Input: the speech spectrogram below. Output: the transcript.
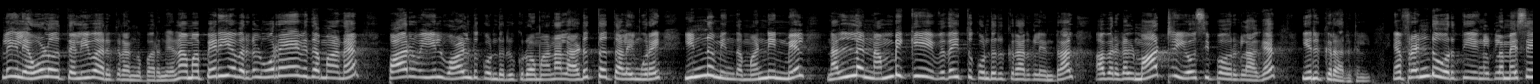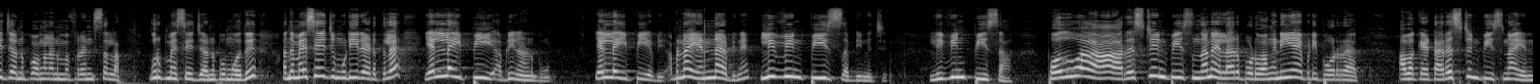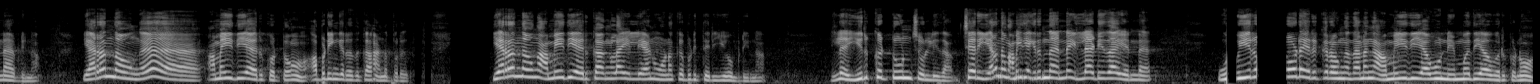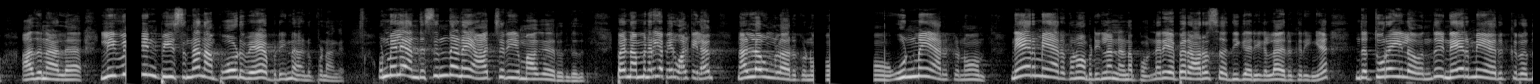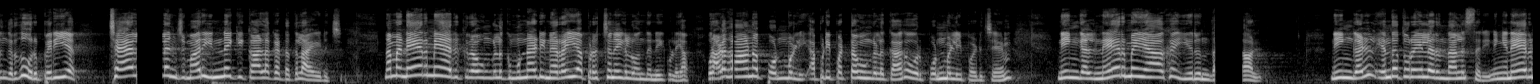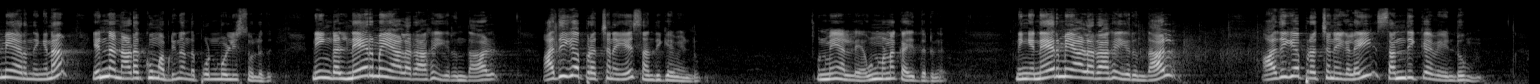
பிள்ளைகள் எவ்வளோ தெளிவாக இருக்கிறாங்க பாருங்கள் நம்ம பெரியவர்கள் ஒரே விதமான பார்வையில் வாழ்ந்து கொண்டிருக்கிறோம். ஆனால் அடுத்த தலைமுறை இன்னும் இந்த மண்ணின் மேல் நல்ல நம்பிக்கையை விதைத்து கொண்டிருக்கிறார்கள் என்றால் அவர்கள் மாற்றி யோசிப்பவர்களாக இருக்கிறார்கள். என் ஃப்ரெண்டு ஒருத்தி எங்களுக்குலாம் மெசேஜ் அனுப்புவாங்களா நம்ம ஃப்ரெண்ட்ஸ் எல்லாம். குரூப் மெசேஜ் அனுப்பும்போது அந்த மெசேஜ் முடிகிற இடத்துல எல்ஐபி அப்படின்னு அனுப்புவோம். எல்ஐபி அப்படி. அப்படின்னா என்ன அப்படின்னு? லிவ் இன் பீஸ் அப்படின்னுச்சு. லிவ் இன் பீஸா பொதுவாக ரெஸ்ட் இன் பீஸ்ன்னு தானே எல்லோரும் போடுவாங்க. நீ ஏன் இப்படி போடுற? அவள் கேட்டால் ரெஸ்ட் இன் பீஸ்னா என்ன? அப்படின்னா இறந்தவங்க அமைதியாக இருக்கட்டும் அப்படிங்கிறதுக்காக அனுப்புறது. இறந்தவங்க அமைதியாக இருக்காங்களா இல்லையான்னு உனக்கு எப்படி தெரியும் அப்படின்னா இல்லை இருக்கட்டும்னு சொல்லி தான் சரி இறந்தவங்க அமைதியாக இருந்தா என்ன இல்லாட்டி தான் என்ன? உயிரோடு இருக்கிறவங்க தானங்க அமைதியாகவும் நிம்மதியாகவும் இருக்கணும். அதனால லிவ் இன் பீஸ் தான் நான் போடுவேன் அப்படின்னு அனுப்புனாங்க. உண்மையிலே அந்த சிந்தனை ஆச்சரியமாக இருந்தது. இப்போ நம்ம நிறைய பேர் வாழ்க்கையில் நல்லவங்களா இருக்கணும். உண்மையாக இருக்கணும் நேர்மையாக இருக்கணும் அப்படின்லாம் நினைப்போம். நிறைய பேர் அரசு அதிகாரிகள்லாம் இருக்கிறீங்க. இந்த துறையில் வந்து நேர்மையாக இருக்கிறதுங்கிறது ஒரு பெரிய சேலஞ்ச் மாதிரி இன்னைக்கு காலகட்டத்தில் ஆயிடுச்சு. நம்ம நேர்மையாக இருக்கிறவங்களுக்கு முன்னாடி நிறைய பிரச்சனைகள் வந்து நிற்கலையா ஒரு அழகான பொன்மொழி அப்படிப்பட்டவங்களுக்காக ஒரு பொன்மொழி படித்தேன். நீங்கள் நேர்மையாக இருந்தால் நீங்கள் எந்த துறையில் இருந்தாலும் சரி நீங்கள் நேர்மையாக இருந்தீங்கன்னா என்ன நடக்கும் அப்படின்னு அந்த பொன்மொழி சொல்லுது. நீங்கள் நேர்மையாளராக இருந்தால் அதிக பிரச்சனையை சந்திக்க வேண்டும். உண்மையா இல்லையா? உண்மைனா கை தட்டுங்க. நீங்கள் நேர்மையாளராக இருந்தால் அதிக பிரச்சனைகளை சந்திக்க வேண்டும்.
